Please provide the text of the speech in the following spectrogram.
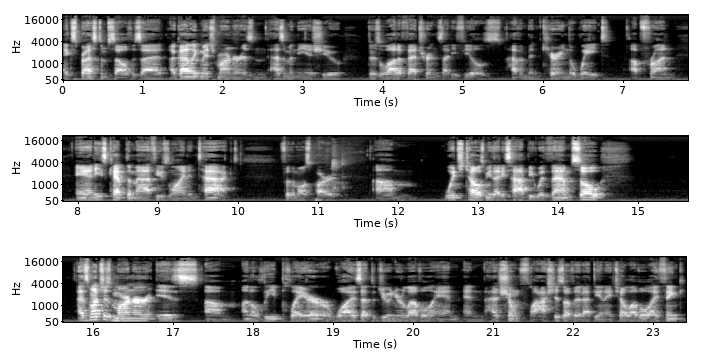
expressed himself, is that a guy like Mitch Marner isn't hasn't been the issue. There's a lot of veterans that he feels haven't been carrying the weight up front, and he's kept the Matthews line intact for the most part, um, which tells me that he's happy with them. So. As much as Marner is um, an elite player or was at the junior level and, and has shown flashes of it at the NHL level, I think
